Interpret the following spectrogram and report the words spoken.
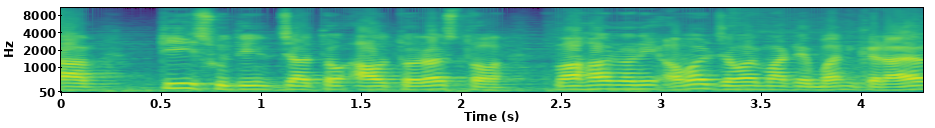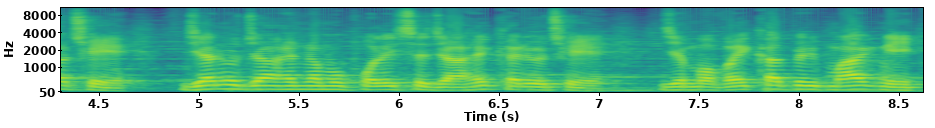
ગામ ટી સુધી જતો આવતો રસ્તો વાહનોની અવર જવર માટે બંધ કરાયો છે. જેનું જાહેરનામું પોલીસે જાહેર કર્યું છે, જેમાં વૈકલ્પિક માર્ગની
